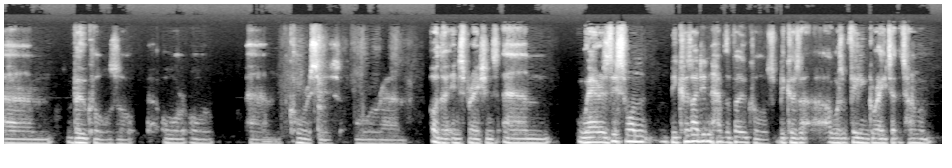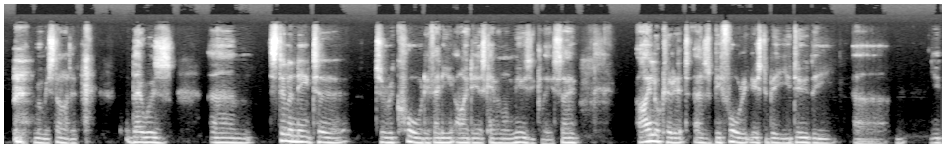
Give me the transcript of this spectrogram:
um, vocals or or, or um, choruses or um, other inspirations. Um, whereas this one, because I didn't have the vocals, because I, I wasn't feeling great at the time when, when we started, there was um, still a need to to record if any ideas came along musically. So I look at it as before it used to be you do the uh, you,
